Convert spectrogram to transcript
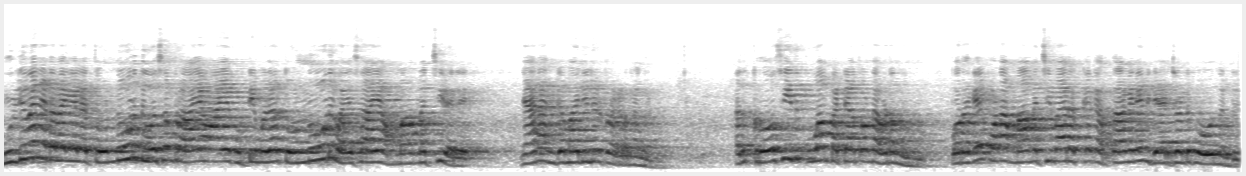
മുഴുവൻ ഇടവകയിലെ തൊണ്ണൂറ് ദിവസം പ്രായമായ കുട്ടി മുതൽ തൊണ്ണൂറ് വയസ്സായ അമ്മാമ്മച്ചി വരെ ഞാൻ അങ്കമാലിയിൽ ഒരു പ്രകടനം കണ്ടു. അത് ക്രോസ് ചെയ്ത് പോകാൻ പറ്റാത്തതുകൊണ്ട് അവിടെ നിന്നു. പുറകെ പോണ അമ്മാമ്മച്ചിമാരൊക്കെ കർത്താവിനെ വിചാരിച്ചുകൊണ്ട് പോകുന്നുണ്ട്.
